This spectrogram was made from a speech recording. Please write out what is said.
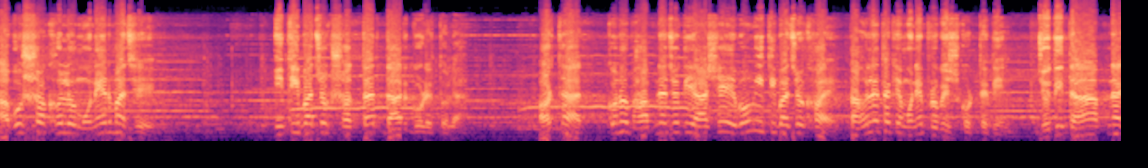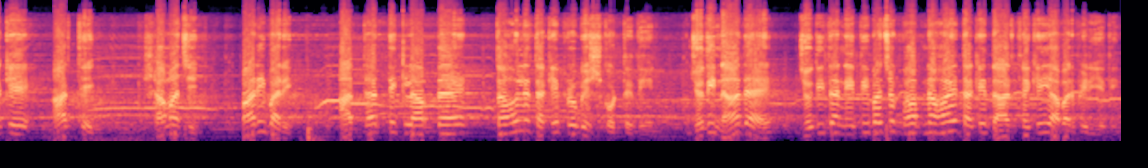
আবশ্যক হলো মনের মাঝে ইতিবাচক সত্তার দ্বার গড়ে তোলা। অর্থাৎ, কোনো ভাবনা যদি আসে এবং ইতিবাচক হয়, তাহলে তাকে মনে প্রবেশ করতে দিন। যদি তা আপনাকে আর্থিক, সামাজিক, পারিবারিক, আধ্যাত্মিক লাভ দেয়, তাহলে তাকে প্রবেশ করতে দিন। যদি না দেয়, যদি তা নেতিবাচক ভাবনা হয়, তাকে দ্বার থেকেই আবার ফিরিয়ে দিন।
